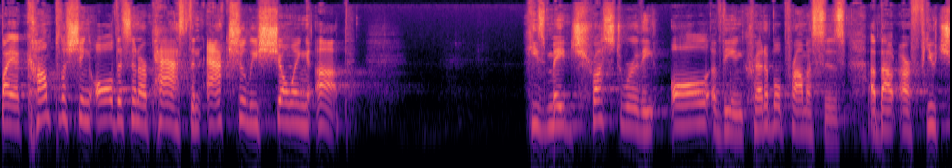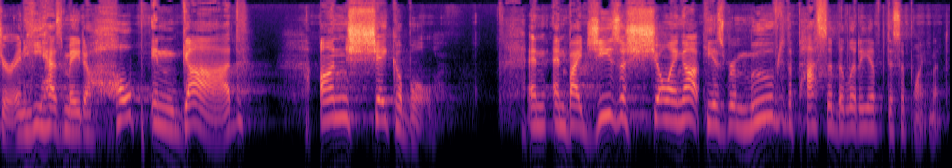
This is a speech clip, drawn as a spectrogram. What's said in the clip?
By accomplishing all this in our past and actually showing up, He's made trustworthy all of the incredible promises about our future, and He has made hope in God unshakable. And, and by Jesus showing up, He has removed the possibility of disappointment.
